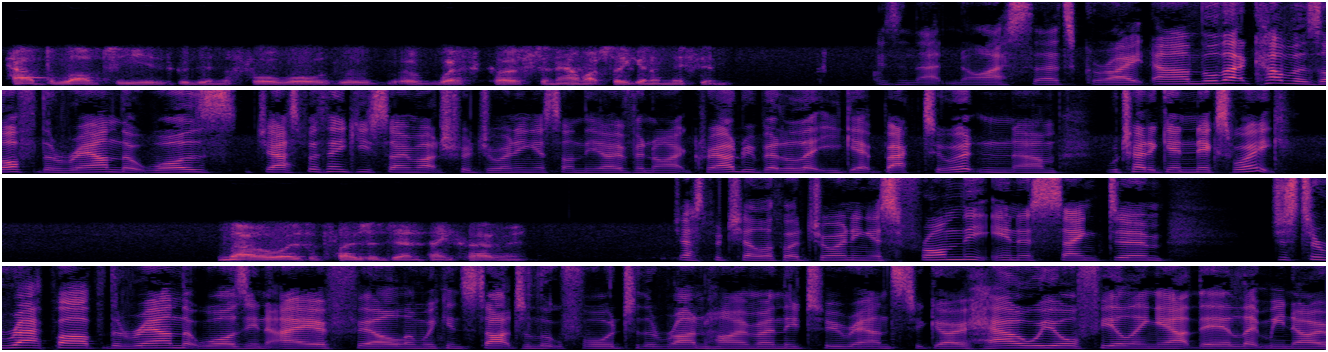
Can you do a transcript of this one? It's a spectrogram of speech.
how beloved he is within the four walls of, of West Coast and how much they're going to miss him. Isn't that nice? That's great. Um, well, that covers off the round that was. Jasper, thank you so much for joining us on the overnight crowd. We better let you get back to it, and um, we'll chat again next week. No, always a pleasure, Jen. Thanks for having me. Jasper Chellappah joining us from the inner sanctum. Just to wrap up the round that was in AFL, and we can start to look forward to the run home. Only two rounds to go. How are we all feeling out there? Let me know.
